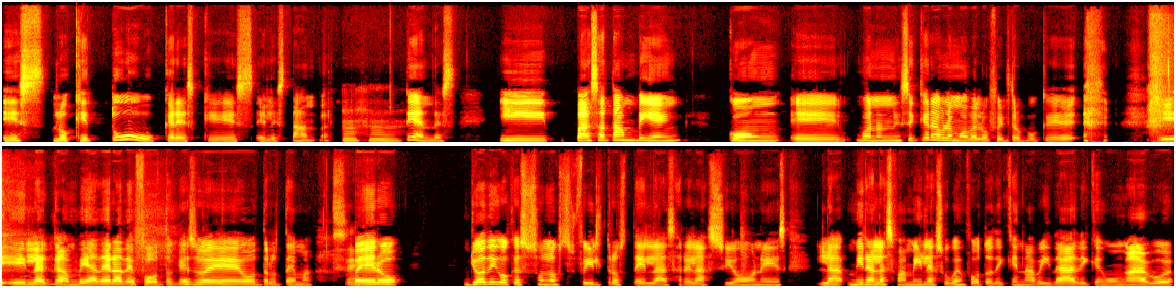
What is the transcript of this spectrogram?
es, lo que tú crees que es el estándar. ¿Entiendes? Y pasa también con, eh, bueno, ni siquiera hablemos de los filtros porque, y, y la cambiadera de fotos, que eso es otro tema. Sí. Pero yo digo que esos son los filtros de las relaciones. La, mira, las familias suben fotos de que en Navidad y que en un árbol.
